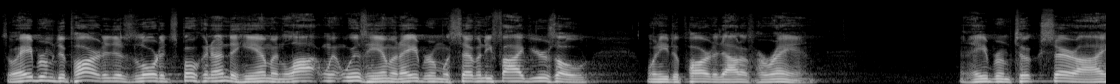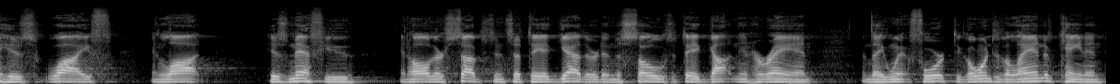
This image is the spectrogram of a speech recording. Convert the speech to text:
So Abram departed as the Lord had spoken unto him, and Lot went with him, and Abram was 75 years old when he departed out of Haran. And Abram took Sarai, his wife, and Lot, his nephew, and all their substance that they had gathered, and the souls that they had gotten in Haran, and they went forth to go into the land of Canaan,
